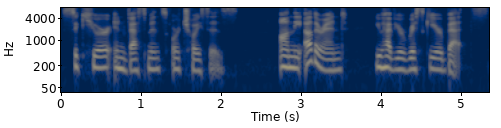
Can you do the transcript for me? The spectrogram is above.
secure investments or choices. On the other end, you have your riskier bets.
